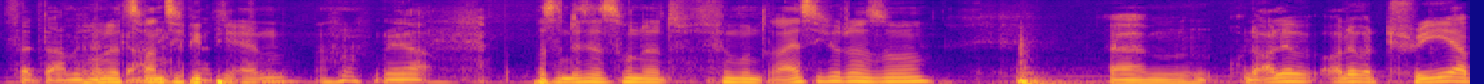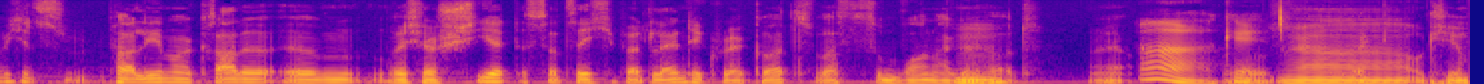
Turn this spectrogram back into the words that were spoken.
Das hat damit halt 120 gar nichts mehr zu BPM. Ja. Was sind das jetzt, 135 oder so? Ähm, und Oliver, Oliver Tree habe ich jetzt parallel mal gerade ähm, recherchiert, ist tatsächlich bei Atlantic Records, was zu Warner gehört. Ja. Ah, okay. Ah, okay.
